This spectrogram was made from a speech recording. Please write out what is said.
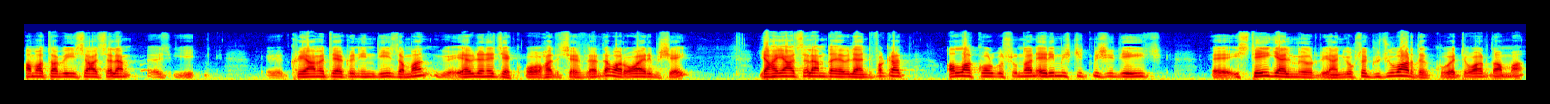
Ama tabi İsa Aleyhisselam e, e, kıyamete yakın indiği zaman evlenecek. O hadis-i şeriflerde var. O ayrı bir şey. Yahya Aleyhisselam da evlendi. Fakat Allah korkusundan erimiş gitmiş diye hiç e, isteği gelmiyordu yani. Yoksa gücü vardı, kuvveti vardı ama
